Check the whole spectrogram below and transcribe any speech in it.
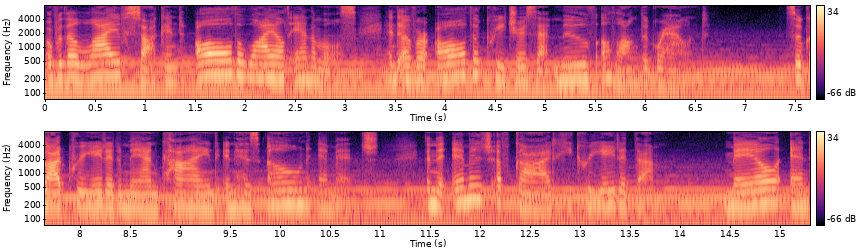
over the livestock and all the wild animals, and over all the creatures that move along the ground. So God created mankind in his own image. In the image of God, He created them. Male and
